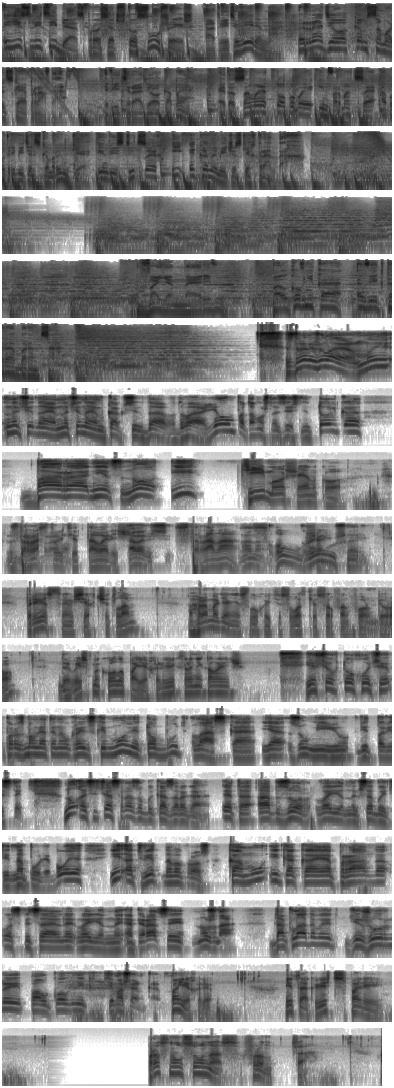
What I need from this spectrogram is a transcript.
Если тебя спросят, что слушаешь, ответь уверенно. Радио «Комсомольская правда». Ведь Радио КП – это самая топовая информация о потребительском рынке, инвестициях и экономических трендах. Военное ревю полковника Виктора Баранца. Здравия желаю. Мы начинаем. Начинаем, как всегда, вдвоем, потому что здесь не только Баранец, но и... Тимошенко. Здравствуйте, Браво. товарищи. Товарищи. Страна, Она. слушай. слушай. Приветствуем всех, Четлан. Громадяне, слухайте сводки Софинформбюро. Дивись, Микола, поехали, Виктор Николаевич. Якщо хто хоче порозмовляти на українській мові, то будь ласка, я зумію відповісти. Ну, а сейчас сразу быка за рога. Это обзор военных событий на поле боя и ответ на вопрос, кому и какая правда о специальной военной операции нужна. Докладывает дежурный полковник Тимошенко. Поехали. Итак, весть с полей. Проснулся у нас фронт-то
